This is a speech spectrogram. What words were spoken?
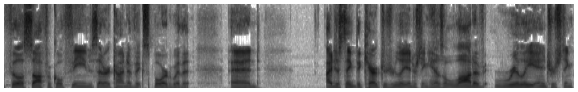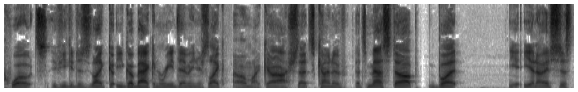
philosophical themes that are kind of explored with it, and I just think the character is really interesting. He has a lot of really interesting quotes. If you could just like go, you go back and read them, and you're just like, oh my gosh, that's kind of that's messed up, but you know, it's just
